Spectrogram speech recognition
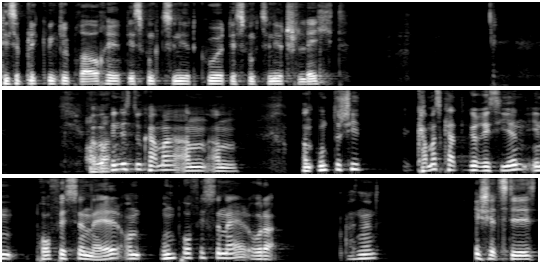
diese Blickwinkel brauche ich, das funktioniert gut, das funktioniert schlecht aber, Aber findest du, kann man an, an, an Unterschied, kann man es kategorisieren in professionell und unprofessionell oder weiß nicht? Ich schätze, das,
